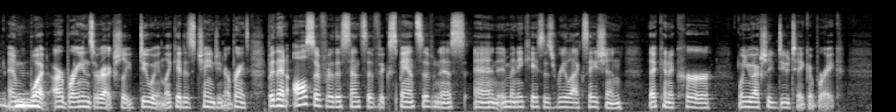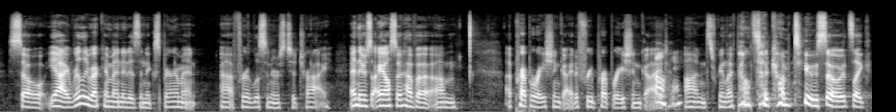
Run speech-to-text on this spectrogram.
mm-hmm. and what our brains are actually doing. Like it is changing our brains. But then also for the sense of expansiveness and in many cases relaxation that can occur when you actually do take a break. So yeah, I really recommend it as an experiment uh, for listeners to try. And there's I also have a um, a preparation guide, a free preparation guide okay. on screenlifebalance.com too. So it's like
